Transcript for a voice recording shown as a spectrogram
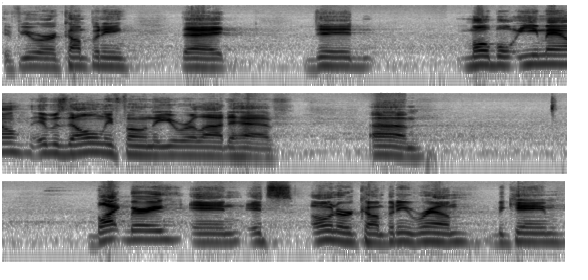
if you were a company that did mobile email. It was the only phone that you were allowed to have. Um, BlackBerry and its owner company, RIM, became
